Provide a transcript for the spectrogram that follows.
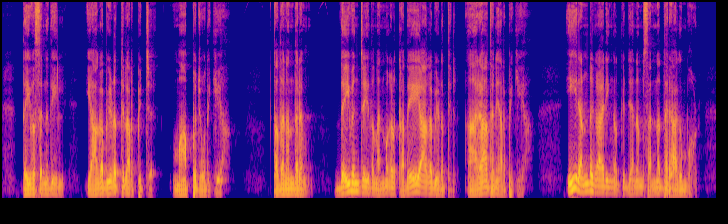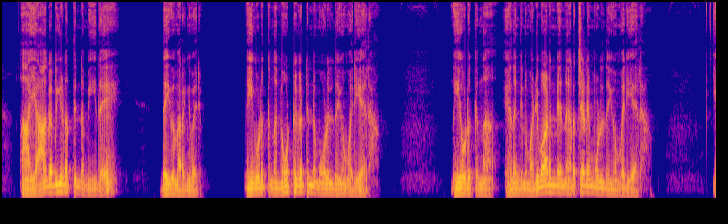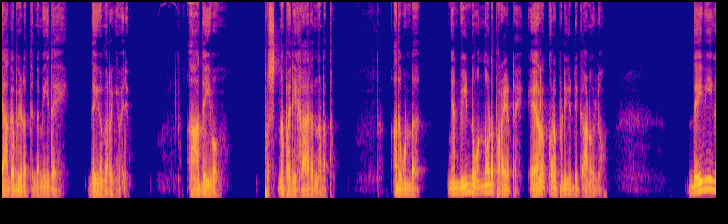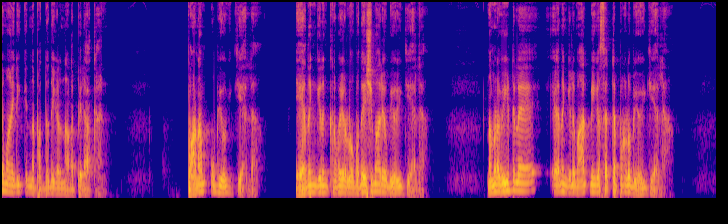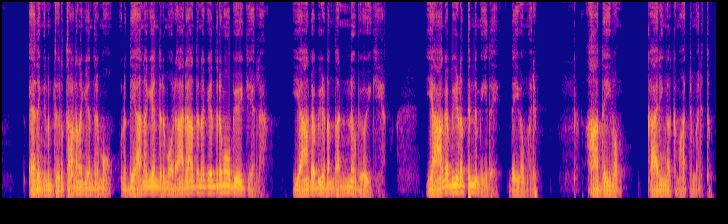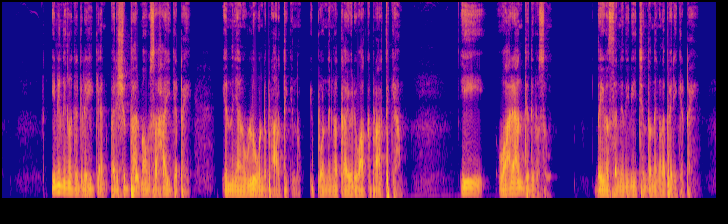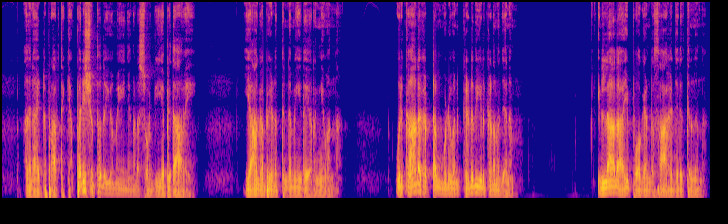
ദൈവസന്നിധിയിൽ യാഗപീഠത്തിൽ അർപ്പിച്ച് മാപ്പ് ചോദിക്കുക. തദനന്തരം ദൈവം ചെയ്ത നന്മകൾക്ക് അതേ യാഗപീഠത്തിൽ ആരാധന അർപ്പിക്കുക. ഈ രണ്ട് കാര്യങ്ങൾക്ക് ജനം സന്നദ്ധരാകുമ്പോൾ ആ യാഗപീഠത്തിന്റെ മീതെ ദൈവം ഇറങ്ങി വരും നീ കൊടുക്കുന്ന നോട്ടുകെട്ടിന്റെ മുകളിൽ ദൈവം വരികയില്ല. നീ കൊടുക്കുന്ന ഏതെങ്കിലും വഴിപാടിന്റെ നേർച്ചയുടെ മുകളിൽ ദൈവം വരികയില്ല. യാഗപീഠത്തിന്റെ മീതെ ദൈവം ഇറങ്ങി വരും ആ ദൈവം പ്രശ്നപരിഹാരം നടത്തും. അതുകൊണ്ട് ഞാൻ വീണ്ടും ഒന്നോടെ പറയട്ടെ ഏറെക്കുറെ പിടികിട്ടി കാണുമല്ലോ. ദൈവീകമായിരിക്കുന്ന പദ്ധതികൾ നടപ്പിലാക്കാൻ പണം ഉപയോഗിക്കുകയല്ല. ഏതെങ്കിലും കൃപയുള്ള ഉപദേശിമാരെ ഉപയോഗിക്കുകയല്ല. നമ്മുടെ വീട്ടിലെ ഏതെങ്കിലും ആത്മീക സെറ്റപ്പുകൾ ഉപയോഗിക്കുകയല്ല. ഏതെങ്കിലും തീർത്ഥാടന കേന്ദ്രമോ ഒരു ധ്യാന കേന്ദ്രമോ ഒരു ആരാധന കേന്ദ്രമോ ഉപയോഗിക്കുകയല്ല. യാഗപീഠം തന്നെ ഉപയോഗിക്കുക. യാഗപീഠത്തിന്റെ മീതെ ദൈവം വരും. ആ ദൈവം കാര്യങ്ങൾക്ക് മാറ്റം വരുത്തും. ഇനി നിങ്ങൾക്ക് ഗ്രഹിക്കാൻ പരിശുദ്ധാത്മാവ് സഹായിക്കട്ടെ എന്ന് ഞാൻ ഉള്ളുകൊണ്ട് പ്രാർത്ഥിക്കുന്നു. ഇപ്പോൾ നിങ്ങൾക്കായി ഒരു വാക്ക് പ്രാർത്ഥിക്കാം. ഈ വാരാന്ത്യ ദിവസം ദൈവസന്നിധിയിൽ ഈ ചിന്ത നിങ്ങളെ ഭരിക്കട്ടെ. അതിനായിട്ട് പ്രാർത്ഥിക്കാം. പരിശുദ്ധ ദൈവമേ ഞങ്ങളുടെ സ്വർഗീയ പിതാവേ യാഗപീഠത്തിന്റെ മീതെ ഇറങ്ങി വന്ന് ഒരു കാലഘട്ടം മുഴുവൻ കെടുതിയിൽ കിടന്ന ജനം ഇല്ലാതായി പോകേണ്ട സാഹചര്യത്തിൽ നിന്ന്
